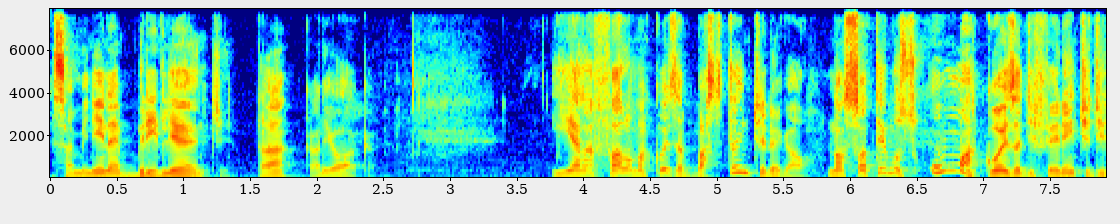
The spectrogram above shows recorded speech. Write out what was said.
Essa menina é brilhante, tá? Carioca. E ela fala uma coisa bastante legal. Nós só temos uma coisa diferente de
